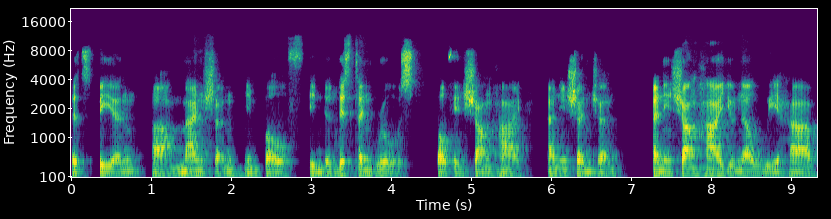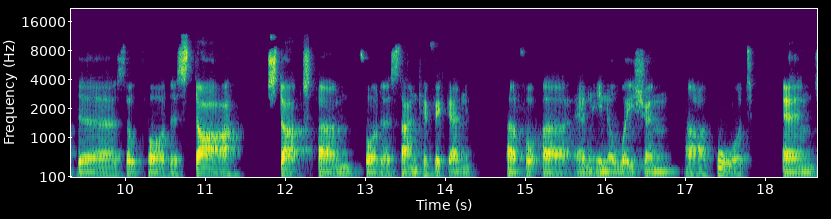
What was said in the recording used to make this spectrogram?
is being uh, mentioned in both in the listing rules, both in Shanghai and in Shenzhen. And in Shanghai, you know, we have the so-called the star stocks um, for the scientific and uh, for uh, an innovation uh, board And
